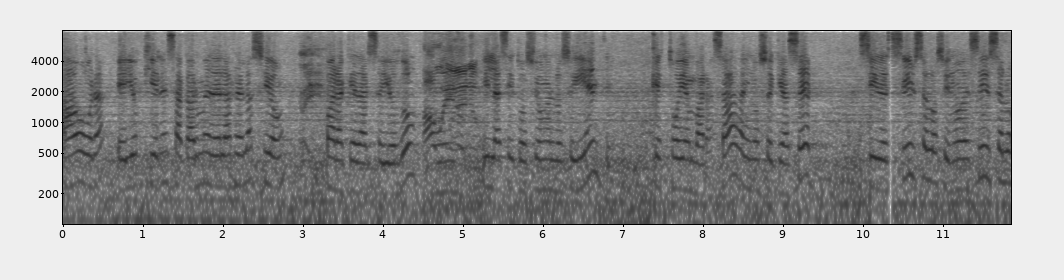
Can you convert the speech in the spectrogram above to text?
ahora ellos quieren sacarme de la relación para quedarse ellos dos. Ah, bueno. Y la situación es lo siguiente, que estoy embarazada y no sé qué hacer. Si decírselo, si no decírselo.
